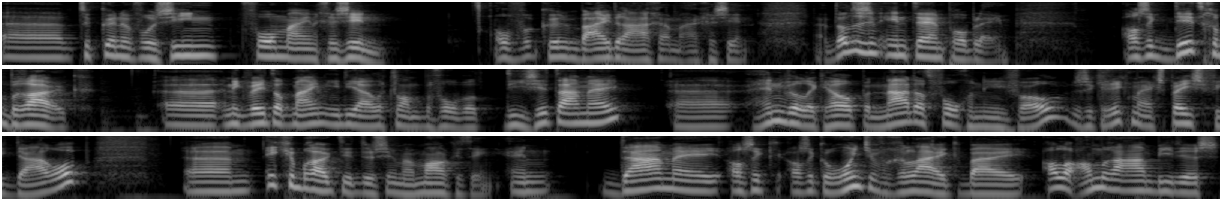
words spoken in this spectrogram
uh, te kunnen voorzien voor mijn gezin? Of kunnen bijdragen aan mijn gezin. Nou, dat is een intern probleem. Als ik dit gebruik, uh, en ik weet dat mijn ideale klant bijvoorbeeld, die zit daarmee. Uh, hen wil ik helpen naar dat volgende niveau. Dus ik richt me echt specifiek daarop. Um, ik gebruik dit dus in mijn marketing. En daarmee, als ik, als ik een rondje vergelijk bij alle andere aanbieders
